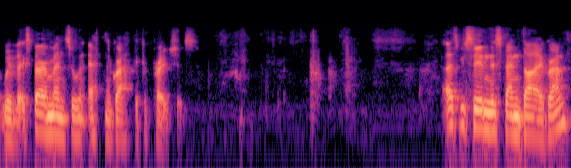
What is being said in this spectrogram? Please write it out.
with experimental and ethnographic approaches. As we see in this Venn diagram,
